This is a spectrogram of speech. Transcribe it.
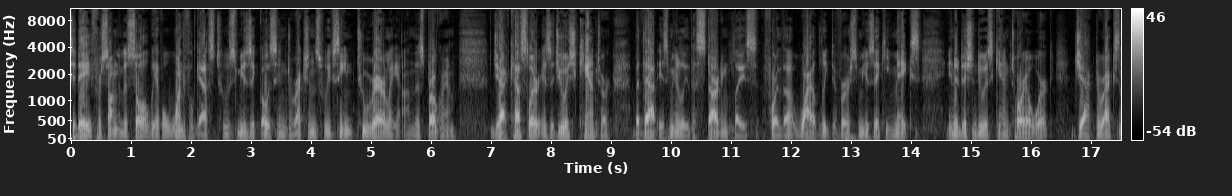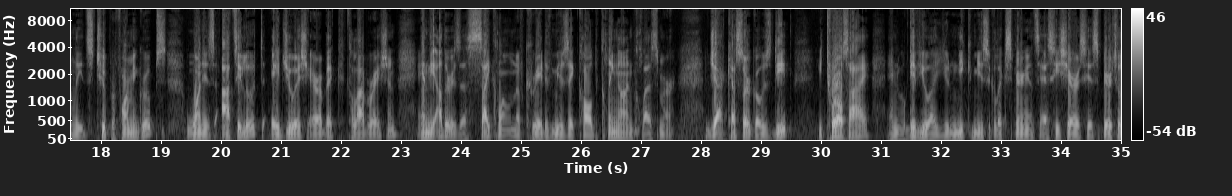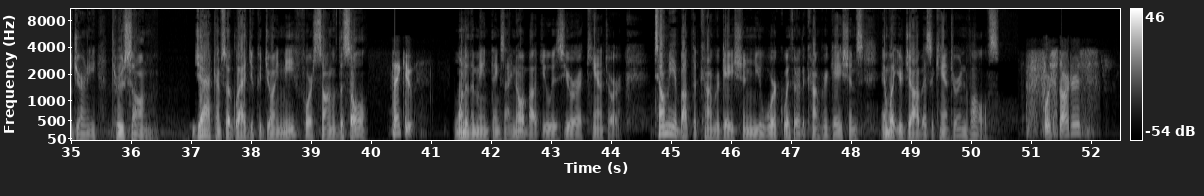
Today, for Song of the Soul, we have a wonderful guest whose music goes in directions we've seen too rarely on this program. Jack Kessler is a Jewish cantor, but that is merely the starting place for the wildly diverse music he makes. In addition to his cantorial work, Jack directs and leads two performing groups. One is Atzilut, a Jewish Arabic collaboration, and the other is a cyclone of creative music called Klingon Klezmer. Jack Kessler goes deep. He twirls high and will give you a unique musical experience as he shares his spiritual journey through song. Jack, I'm so glad you could join me for Song of the Soul. Thank you. One of the main things I know about you is you're a cantor. Tell me about the congregation you work with or the congregations and what your job as a cantor involves. For starters,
